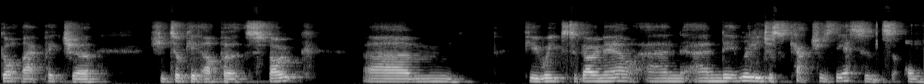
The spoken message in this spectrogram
got that picture. She took it up at Stoke um, a few weeks ago now, and and it really just captures the essence of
